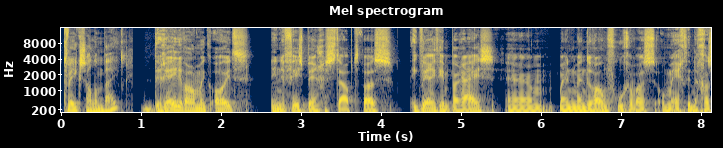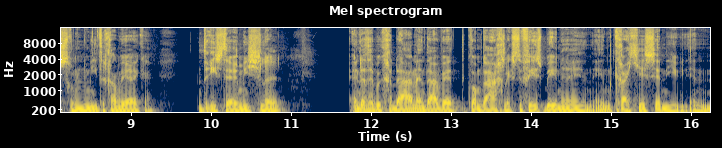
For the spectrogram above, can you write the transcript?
kweekzalm bij? de reden waarom ik ooit in de vis ben gestapt was... Ik werkte in Parijs. Ehm, mijn, mijn droom vroeger was om echt in de gastronomie te gaan werken. Drie sterren Michelin. En dat heb ik gedaan. En daar werd, kwam dagelijks de vis binnen in, in kratjes. En, die, en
